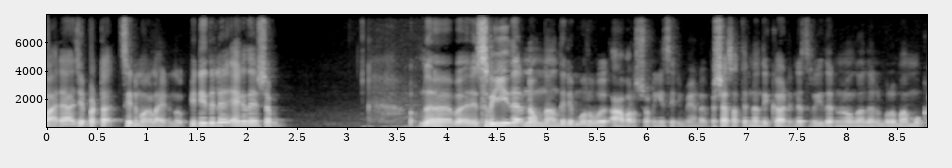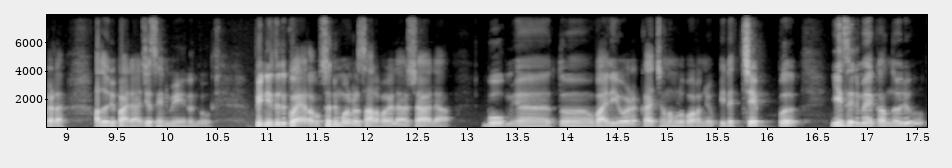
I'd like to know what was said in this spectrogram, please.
പരാജയപ്പെട്ട സിനിമകളായിരുന്നു. പിന്നെ ഇതിൽ ഏകദേശം ശ്രീധരൻ ഒന്നാം തിരുമുറിവ് ആ വർഷം ഇറങ്ങിയ സിനിമയാണ്. പക്ഷേ സത്യൻ നന്ദിക്കാടിന്റെ ശ്രീധരൻ ഒന്നാം തിരുമുറിവ് മമ്മൂക്കയുടെ അതൊരു പരാജയ സിനിമയായിരുന്നു. പിന്നെ ഇതിൽ വേറെ സിനിമകളുണ്ട്. സർവകലാശാല ഭൂമി വരിയോഴ കാഴ്ച നമ്മൾ പറഞ്ഞു. പിന്നെ ചെപ്പ്. ഈ സിനിമയൊക്കെ അന്നൊരു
